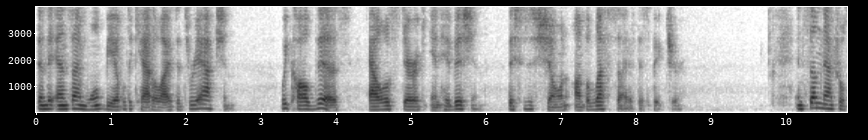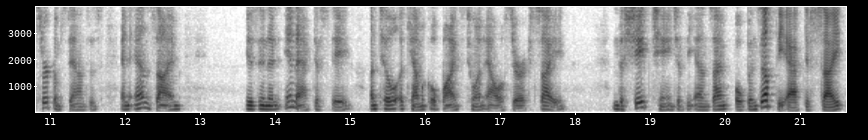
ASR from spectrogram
then the enzyme won't be able to catalyze its reaction. We call this allosteric inhibition. This is shown on the left side of this picture. In some natural circumstances, an enzyme is in an inactive state until a chemical binds to an allosteric site, and the shape change of the enzyme opens up the active site,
